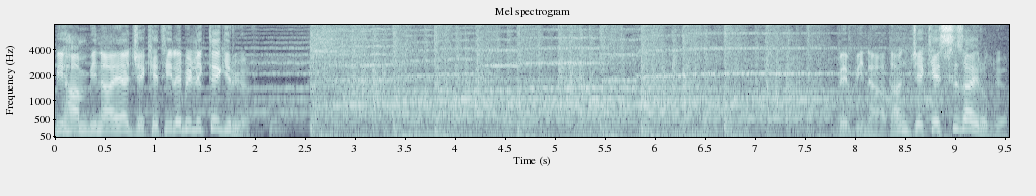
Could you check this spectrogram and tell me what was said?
Bihan binaya ceketiyle birlikte giriyor. Ve binadan ceketsiz ayrılıyor.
